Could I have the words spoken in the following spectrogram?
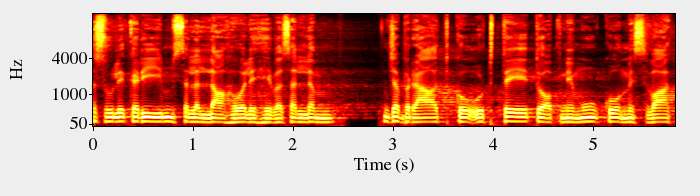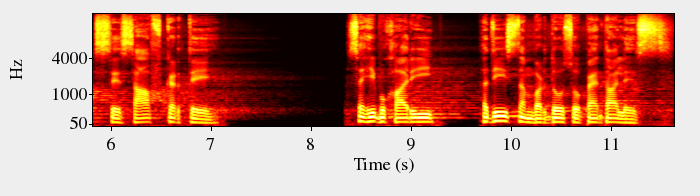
رسول کریم صلی اللہ علیہ وسلم جب رات کو اٹھتے تو اپنے منہ کو مسواک سے صاف کرتے۔ صحیح بخاری، حدیث نمبر دو سو پینتالیس۔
